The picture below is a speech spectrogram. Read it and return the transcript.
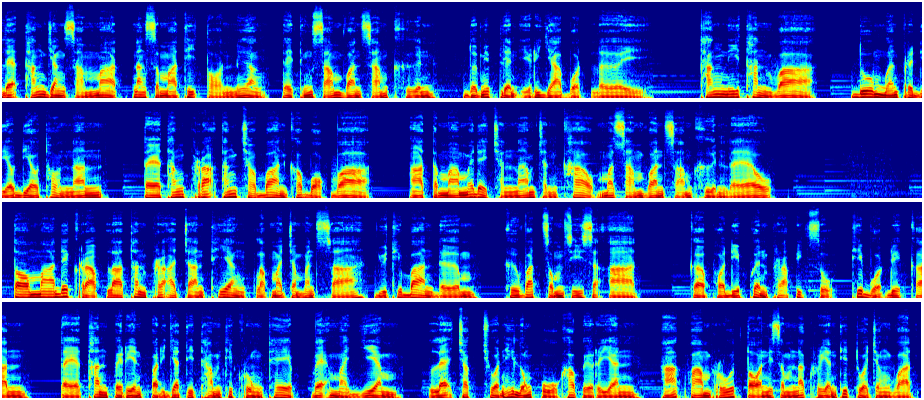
และทั้งยังสามารถนั่งสมาธิต่อเนื่องได้ถึงสามวันสามคืน โดยไม่เปลี่ยนอิริยาบถเลย ทั้งนี้ท่านว่า ดูเหมือนประเดี๋ยวเดียวเท่านั้น แต่ทั้งพระทั้งชาวบ้านเขาบอกว่า อาตมาไม่ได้ฉันน้ำฉันข้าวมาสามวันสามคืนแล้ว ต่อมาได้กราบลาท่านพระอาจารย์เที่ยงกลับมาจำพรรษาอยู่ที่บ้านเดิม คือวัดสมศรีสะอาด ก็พอดีเพื่อนพระภิกษุที่บวชด้วยกัน แต่ท่านไปเรียนปริยัติธรรมที่กรุงเทพแวะมาเยี่ยม และชักชวนให้หลวงปู่เข้าไปเรียน หาความรู้ต่อในสำนักเรียนที่ตัวจังหวัด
